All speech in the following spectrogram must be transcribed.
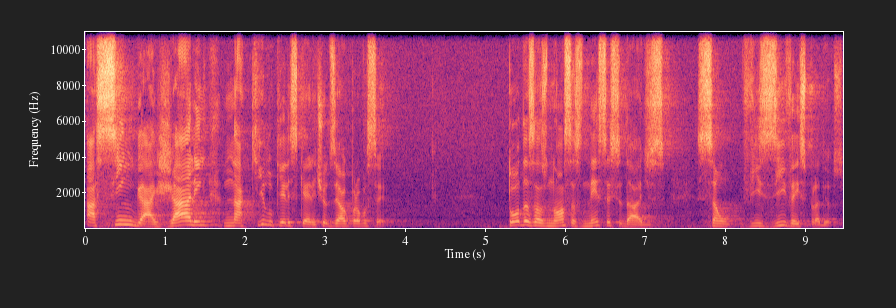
a se engajarem naquilo que eles querem. Deixa eu dizer algo para você. Todas as nossas necessidades são visíveis para Deus.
